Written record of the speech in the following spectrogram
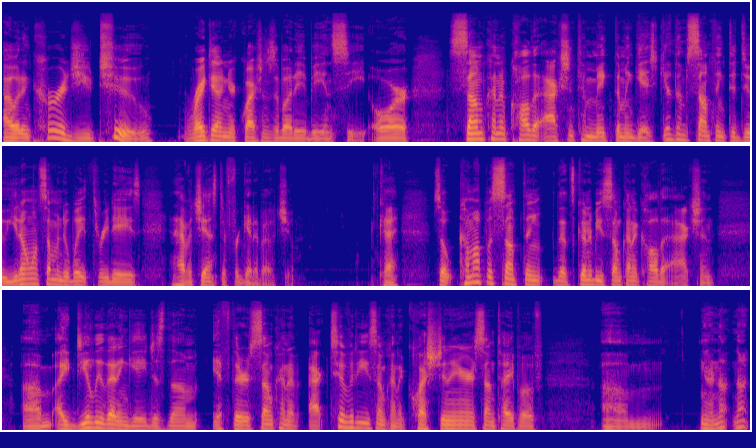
I would encourage you to write down your questions about A, B, and C, or some kind of call to action to make them engaged. Give them something to do. You don't want someone to wait three days and have a chance to forget about you. Okay. So come up with something that's going to be some kind of call to action. Um, ideally, that engages them. If there's some kind of activity, some kind of questionnaire, some type of, um, you know, not not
